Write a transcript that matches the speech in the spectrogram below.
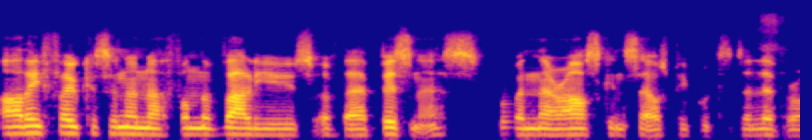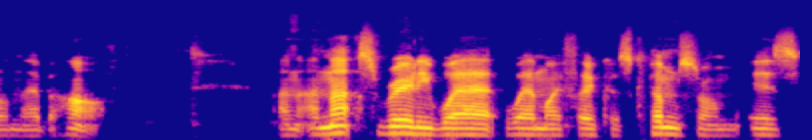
Are they focusing enough on the values of their business when they're asking salespeople to deliver on their behalf? And and that's really where where my focus comes from is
